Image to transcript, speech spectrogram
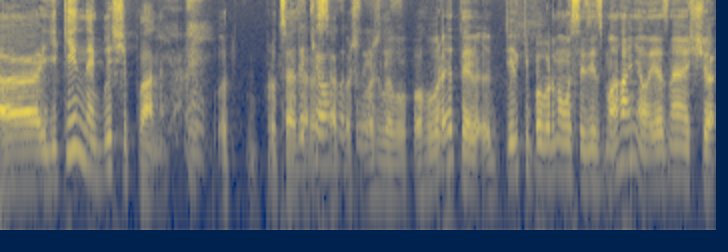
Е, які найближчі плани? От про це До зараз чого також готуєтесь? важливо поговорити. Тільки повернулися зі змагань, але я знаю, що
